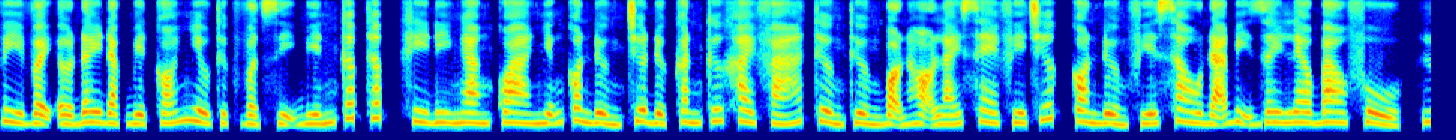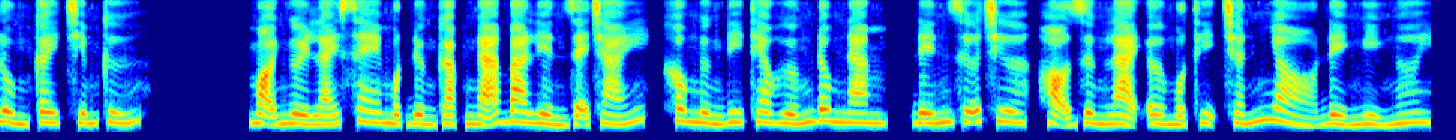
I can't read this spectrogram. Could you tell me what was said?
vì vậy ở đây đặc biệt có nhiều thực vật dị biến cấp thấp khi đi ngang qua những con đường chưa được căn cứ khai phá thường thường bọn họ lái xe phía trước con đường phía sau đã bị dây leo bao phủ, lùm cây chiếm cứ. Mọi người lái xe một đường gặp ngã ba liền rẽ trái, không ngừng đi theo hướng đông nam, đến giữa trưa, họ dừng lại ở một thị trấn nhỏ để nghỉ ngơi.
